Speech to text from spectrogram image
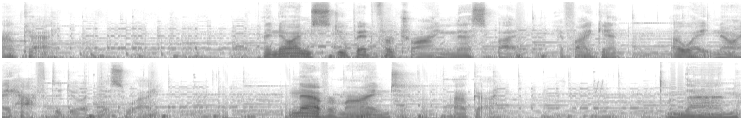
Okay. I know I'm stupid for trying this, but if I can... Oh wait, no, I have to do it this way. Never mind. Okay. And then...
